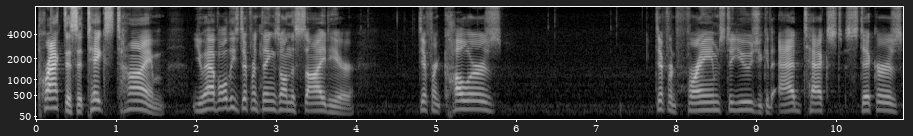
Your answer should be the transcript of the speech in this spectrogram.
practice, it takes time. You have all these different things on the side here different colors, different frames to use. You could add text, stickers,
